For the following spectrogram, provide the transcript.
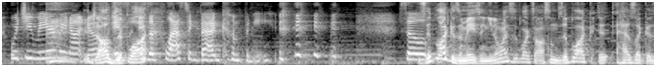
which you may or may not Good know job, is, is a plastic bag company. so Ziploc is amazing. You know why Ziploc's awesome? Ziploc it has like a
